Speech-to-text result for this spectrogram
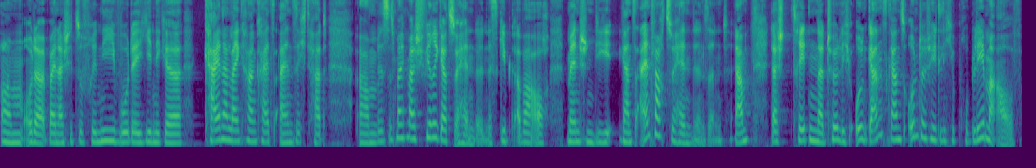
ähm, oder bei einer Schizophrenie, wo derjenige keinerlei Krankheitseinsicht hat. Ähm, das ist manchmal schwieriger zu handeln. Es gibt aber auch Menschen, die ganz einfach zu handeln sind. Ja? Da treten natürlich ganz, ganz unterschiedliche Probleme auf.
